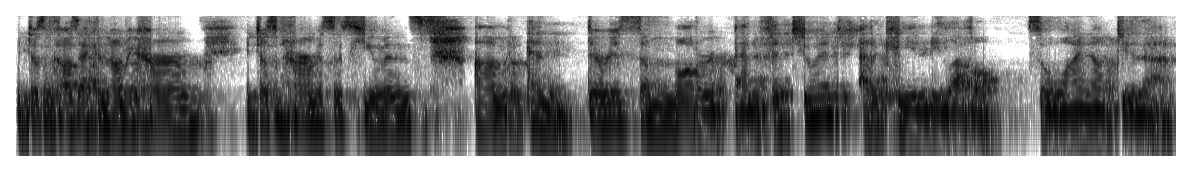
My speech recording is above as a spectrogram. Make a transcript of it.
It doesn't cause economic harm. It doesn't harm us as humans. Um, and there is some moderate benefit to it at a community level. So why not do that?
